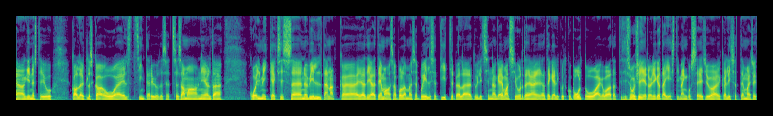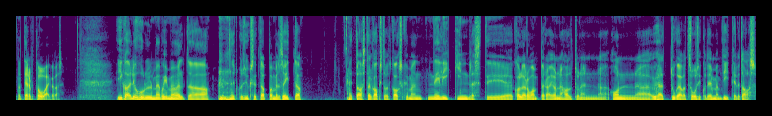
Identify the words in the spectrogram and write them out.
ja kindlasti ju Kalle ütles ka hooajaeelsetes intervjuudes, et seesama nii-öelda kolmik ehk siis äh, Neville, Tänak ja, ja tema saab olema see põhilised tiitli peale, tulid sinna ka Evansi juurde ja, ja tegelikult kui poolt hooaega vaadata, siis Ogier oli ka täiesti mängus sees ju, ega lihtsalt tema ei sõitnud tervet hooaega kaasa igal juhul me võime öelda nüüd, kus üks etapp on veel sõita, et aastal kaks tuhat kakskümmend neli kindlasti Kalle Rovampere ja Jonne Haldunen on äh, ühed tugevad soosikud MM-tiitlile taas.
